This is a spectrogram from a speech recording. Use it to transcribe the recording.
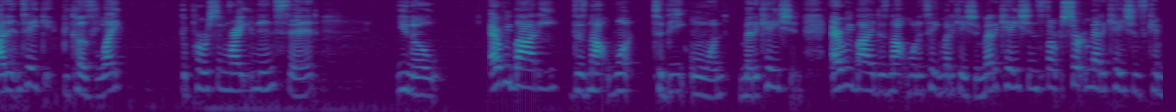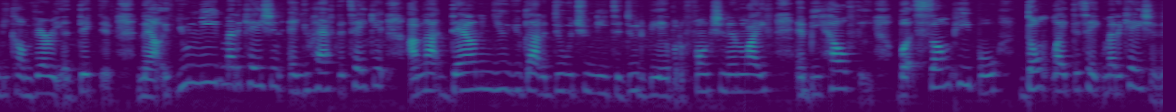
I didn't take it because like the person writing in said you know everybody does not want to be on medication. Everybody does not want to take medication. Medications, certain medications can become very addictive. Now, if you need medication and you have to take it, I'm not downing you. You got to do what you need to do to be able to function in life and be healthy. But some people don't like to take medication.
